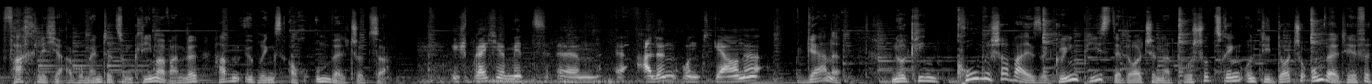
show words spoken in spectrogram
fachliche Argumente zum Klimawandel haben übrigens auch Umweltschützer. Ich spreche mit ähm, äh, allen und gerne. Gerne. Nur kriegen komischerweise Greenpeace, der Deutsche Naturschutzring und die Deutsche Umwelthilfe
